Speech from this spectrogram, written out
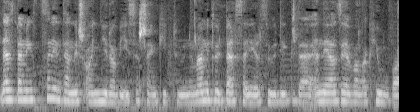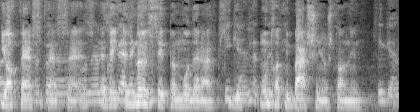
De ezben még szerintem is annyira vészesen kitűnő. Mármint, hogy persze érződik, de ennél azért vannak jóval. Ja, persze, Tehát, persze. Ez, ez, olyanok, egy, hogy ez egy nagyon szépen moderált, Igen, tehát, mondhatni bársonyos tannin. Igen,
